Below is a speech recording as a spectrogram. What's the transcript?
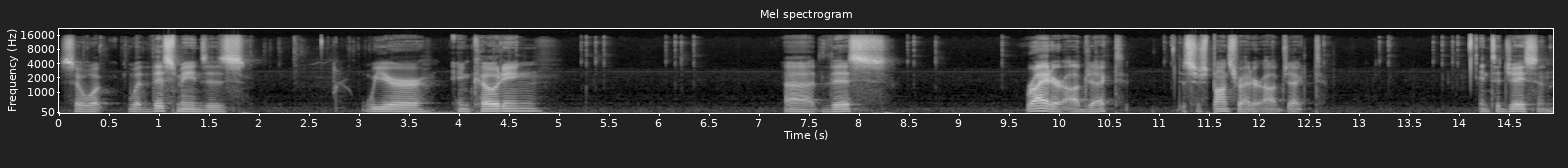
So what what this means is we are encoding uh, this writer object this response writer object into JSON.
